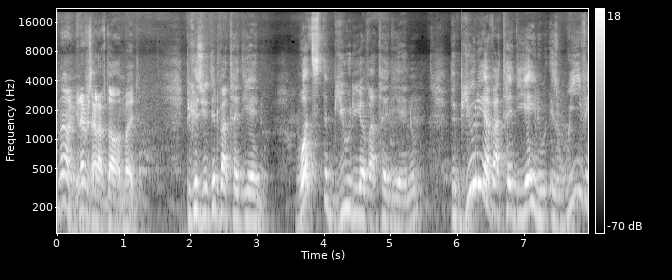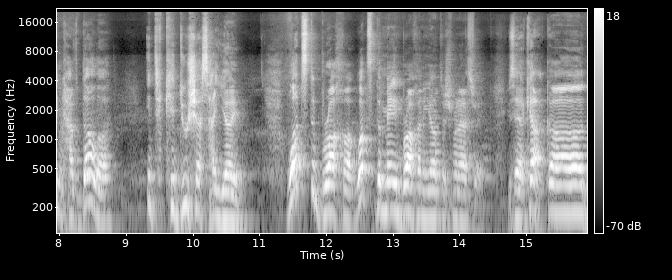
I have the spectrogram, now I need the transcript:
No, you never said Havdalah and Baidim. Because you did Vataydienu. What's the beauty of Ataydienu? The beauty of Ataydienu is weaving Havdalah into Kedushas Hayayim. What's the bracha? What's the main bracha in Yom You say, Mikol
